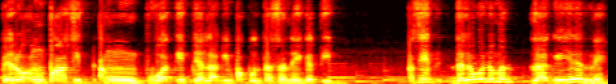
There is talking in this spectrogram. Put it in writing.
Pero ang posit ang what if niya laging papunta sa negative. Kasi dalawa naman lagi yan eh.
